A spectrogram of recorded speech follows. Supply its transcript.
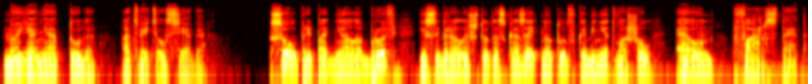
Но я не оттуда», — ответил Сега. Сол приподняла бровь и собиралась что-то сказать, но тут в кабинет вошел Эон Фарстед.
